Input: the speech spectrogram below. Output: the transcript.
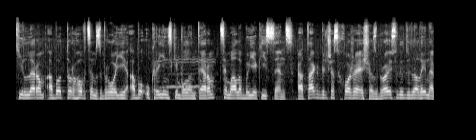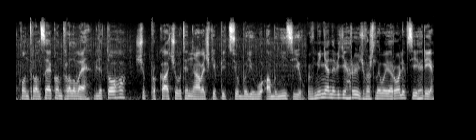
кіллером, або торговцем зброї, або українським волонтером, це мало би якийсь сенс. А так більше схоже, що зброю сюди додали на Ctrl-C, Ctrl-V для того, щоб прокачувати навички під цю бойову амуніцію. Вміння не відіграють важливої ролі в цій грі.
